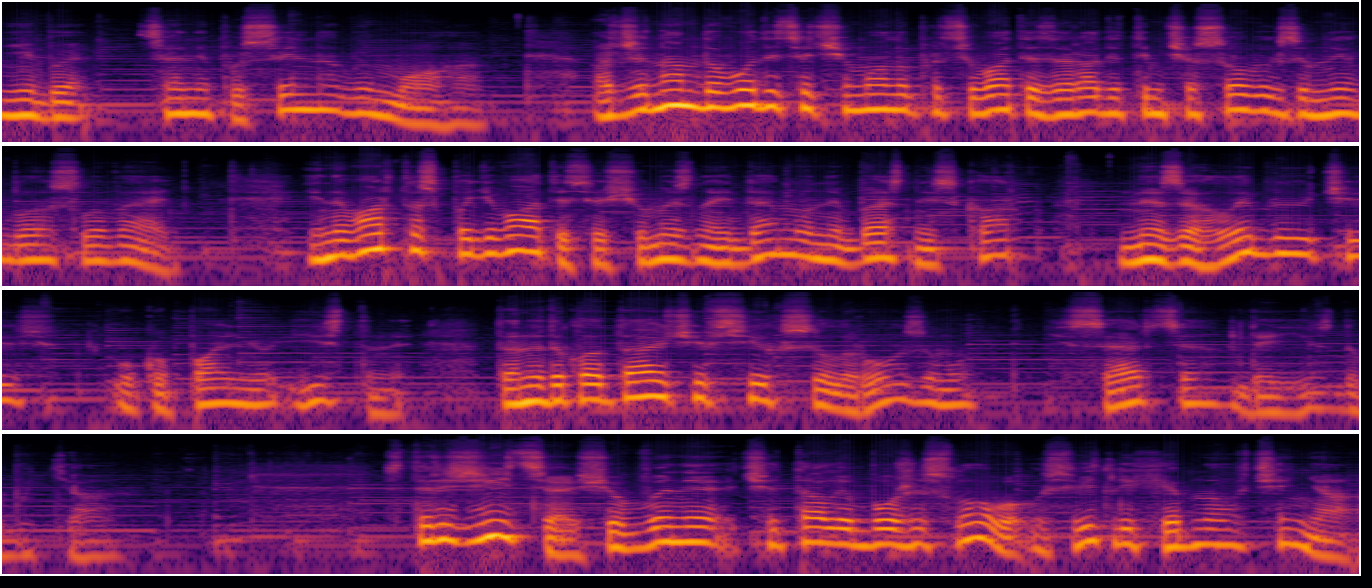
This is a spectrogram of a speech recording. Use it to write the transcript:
ніби це непосильна вимога, адже нам доводиться чимало працювати заради тимчасових земних благословень, і не варто сподіватися, що ми знайдемо небесний скарб, не заглиблюючись у копальню істини та не докладаючи всіх сил розуму і серця для її здобуття. Стережіться, щоб ви не читали Боже Слово у світлі хибного вчення.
